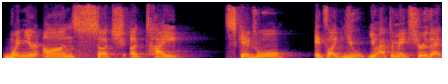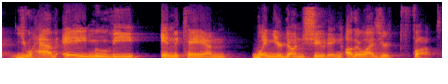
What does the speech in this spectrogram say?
when you're on such a tight schedule, it's like you you have to make sure that you have a movie in the can when you're done shooting. Otherwise, you're fucked.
